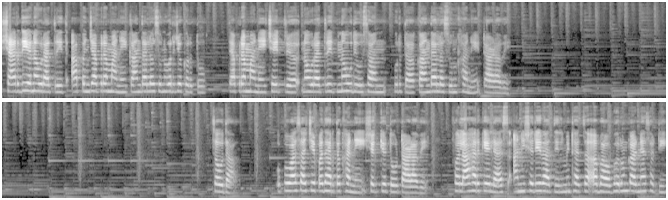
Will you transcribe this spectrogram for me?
शारदीय नवरात्रीत आपण ज्याप्रमाणे कांदा लसूण वर्ज्य करतो त्याप्रमाणे चैत्र नवरात्रीत नऊ दिवसांपुरता कांदा लसूण खाणे टाळावे. चौदा. उपवासाचे पदार्थ खाणे शक्यतो टाळावे. फलाहार केल्यास आणि शरीरातील मिठाचा अभाव भरून काढण्यासाठी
